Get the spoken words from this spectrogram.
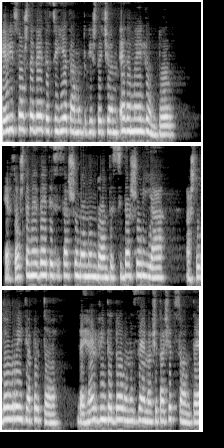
Herë i thoshte vetes që jeta mund të kishte qenë edhe më e lumtur. Herë thoshte me vete se sa shumë e mundonte si dashuria, ashtu dhe urrejtja për të, dhe herë vinte dorën në zemër që ta qetësonte,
